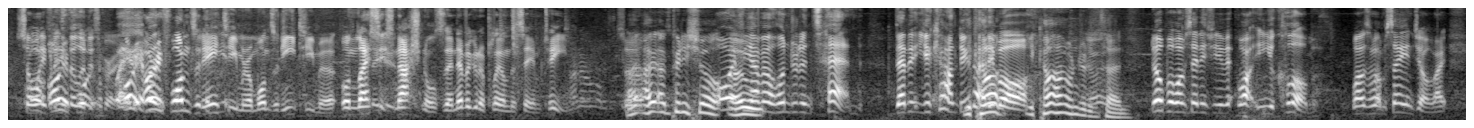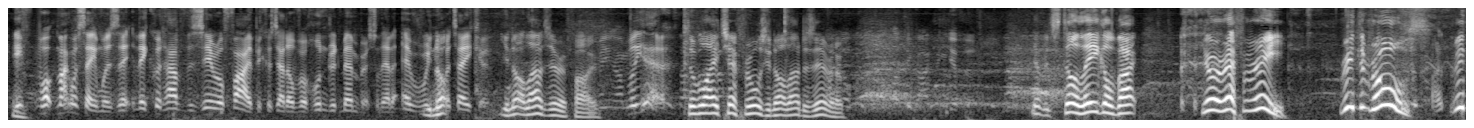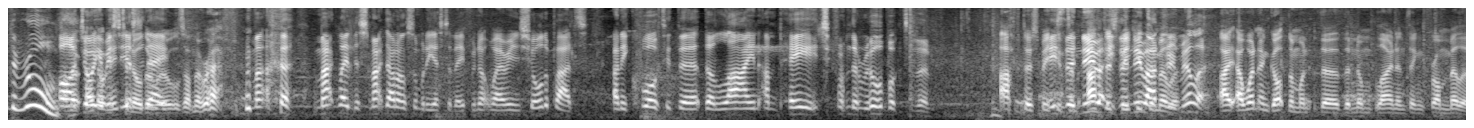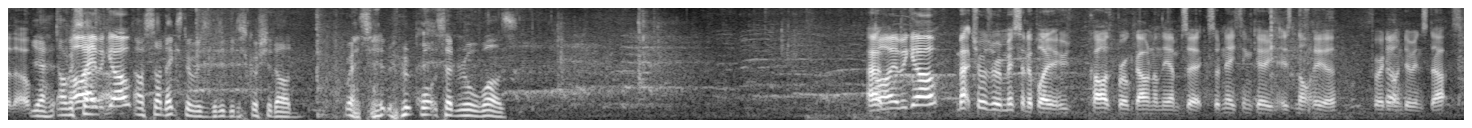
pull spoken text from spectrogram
So Or, if or it's if, still one- disgrace. or- or if one's an A teamer and one's an E teamer, unless They it's do. nationals, they're never going to play on the same team. So, I, I, I'm pretty sure. or if you oh, have 110, then it, you can't do you that can't, anymore. you can't have 110. No, but what I'm saying is, if you what in your club, well, that's what I'm saying, Joe. Right? Hmm. If what Mac was saying was that they could have the zero five because they had over 100 members, so they had every You're number not- taken. You're not allowed zero five. Well, yeah. Double IHF rules, you're not allowed a zero. Yeah, but it's still illegal, Mac. You're a referee. Read the rules. Read the rules. Oh, Joe, you missed need it to know the rules. I'm the ref. Ma- Mac laid the smackdown on somebody yesterday for not wearing shoulder pads, and he quoted the, the line and page from the rule book to them. After speaking He's the to new, after he's the new to Andrew Miller, Miller. I, I went and got the mon- the the num line and thing from Miller though. Yeah, I was Oh, sat, here we go. I was sat next to him as they did the discussion on where said, what said rule was. Um, oh, here we go. Metros are missing a player whose cars broke down on the M6, so Nathan Kane is not here for anyone No. doing stats.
